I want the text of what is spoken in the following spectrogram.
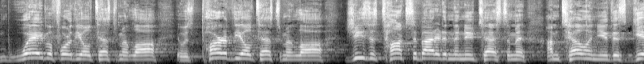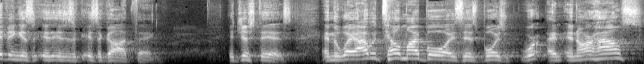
way before the Old Testament law. It was part of the Old Testament law. Jesus talks about it in the New Testament. I'm telling you, this giving is, is, is a God thing. It just is. And the way I would tell my boys is, boys, in our house,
